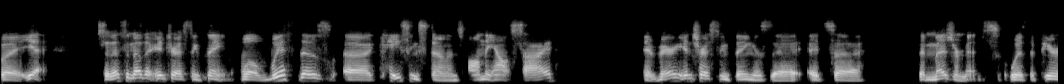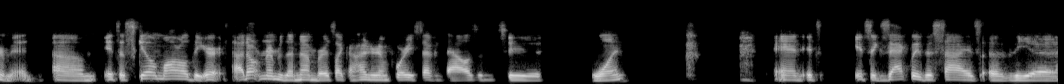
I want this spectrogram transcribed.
But yeah, so that's another interesting thing. Well, with those uh, casing stones on the outside, a very interesting thing is that it's uh, the measurements with the pyramid. Um, it's a scale model of the Earth. I don't remember the number. It's like 147,000 to one, and it's it's exactly the size of the uh,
